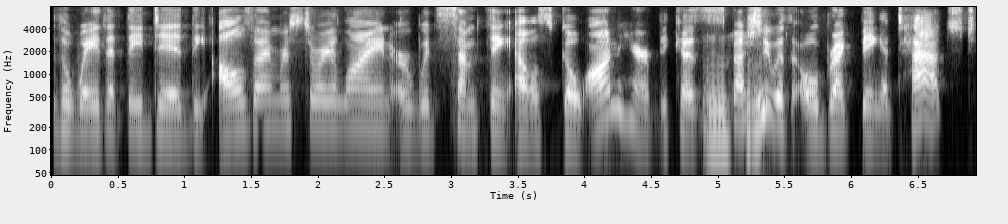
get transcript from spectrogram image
the way that they did the Alzheimer's storyline, or would something else go on here? Because hmm especially with Obrecht being attached,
